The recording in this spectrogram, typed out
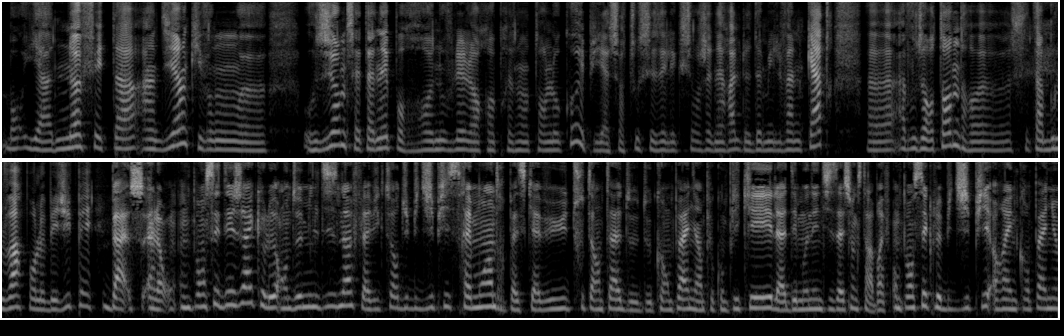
Euh, bon, il y a neuf États indiens qui vont euh, aux urnes cette année pour renouveler leurs représentants locaux. Et puis il y a surtout ces élections générales de 2024. à vous entendre, c'est un boulevard pour le BJP. Bah, alors, on pensait déjà que le, en 2019, la victoire du BJP serait moindre parce qu'il y avait eu tout un tas de, campagnes un peu compliquées, la démonétisation, etc. Bref, on pensait que le BJP aurait une campagne,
